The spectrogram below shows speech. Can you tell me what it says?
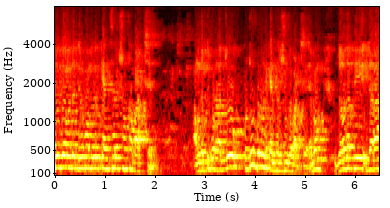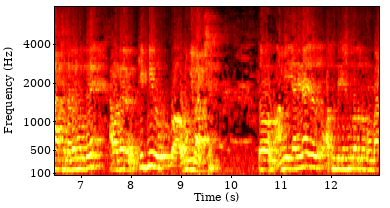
যদি আমাদের যেরকম আমাদের ক্যান্সারের সংখ্যা বাড়ছে, আমাদের ত্রিপুরা রাজ্য প্রচুর পরিমাণে ক্যান্সারের সংখ্যা বাড়ছে এবং জনজাতি যারা আছে তাদের মধ্যে আমাদের কিডনির রোগী বাড়ছে। তো আমি জানি না অথেন্টিকেশন কতটুকু বাট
